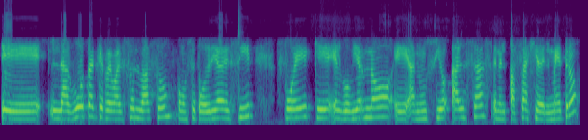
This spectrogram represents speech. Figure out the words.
Eh, la gota que rebalsó el vaso, como se podría decir, fue que el gobierno eh, anunció alzas en el pasaje del metro,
